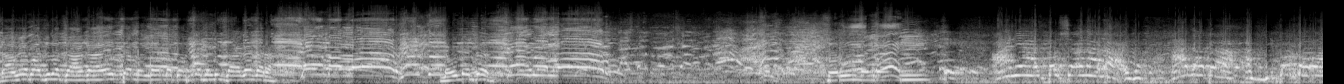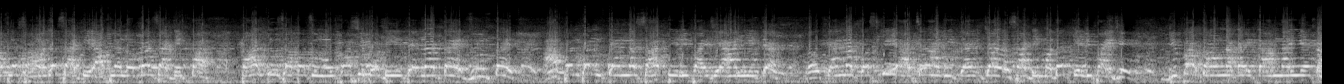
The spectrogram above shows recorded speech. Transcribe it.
डाव्या बाजूला जागा आहे. त्या महिलांना बसण्यासाठी जागा करा. लवटे सर सर्व महिलांनी आणि आज तो क्षण आला आज आपला दीपक बाबा आपल्या समाजासाठी आपल्या लोकांसाठी पाच दिवसापासून उपाशी पोटी ते लढतायत झुलतायत आपण पण त्यांना साथ दिली पाहिजे आणि त्यांना कसली अडचण आली त्यांच्यासाठी मदत केली पाहिजे. दीपक भाऊंना काही काम नाहीये का?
